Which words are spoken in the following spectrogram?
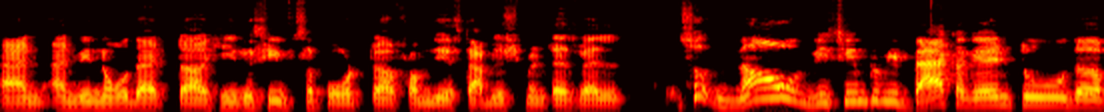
and and we know that uh, he received support uh, from the establishment as well. So now we seem to be back again to the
